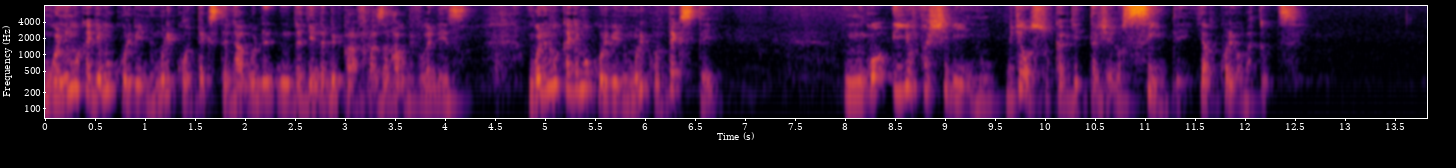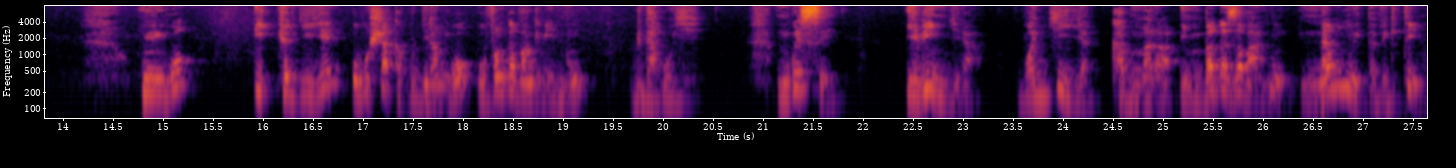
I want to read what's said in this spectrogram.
ngo ntimukajye mukura ibintu muri kontekisite ntabwo ndagenda biparafaraza ntabwo bivuga neza. Ngo ntimukajye mukura ibintu muri kontekisite ngo iyo ufashe ibintu byose ukabyita jenoside yakorewe abatutsi. Ngo icyo gihe uba ushaka kugira ngo uvangavanga ibintu bidahuye. Ngo ese ibingira wagiye akamara imbaga z'abantu nawe umwita victime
